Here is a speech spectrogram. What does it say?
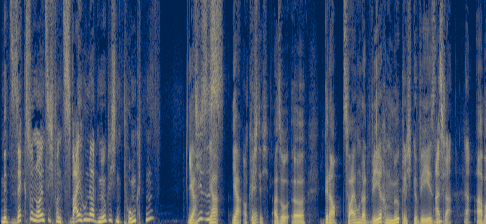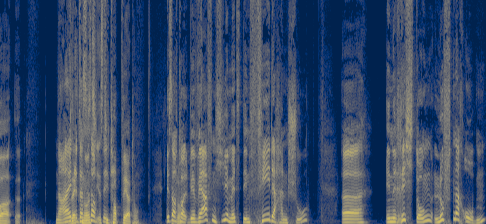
mit 96 von 200 möglichen Punkten. ja, dieses- ja, ja, Okay. richtig. Also äh, genau, 200 wären möglich gewesen, Alles klar. Ja. aber äh, Nein, 96 das ist auch, ist die Top-Wertung. Ist auch So. toll. Wir werfen hiermit den Federhandschuh äh, in Richtung Luft nach oben.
